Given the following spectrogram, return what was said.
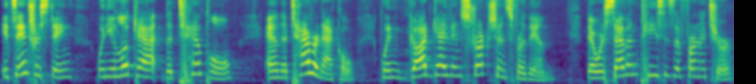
It's interesting when you look at the temple and the tabernacle, when God gave instructions for them, there were seven pieces of furniture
